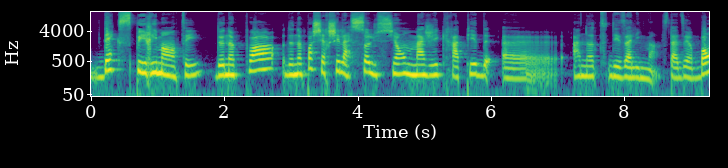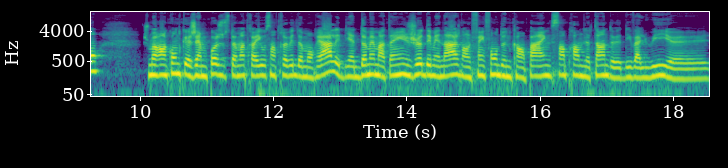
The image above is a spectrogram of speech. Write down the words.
d'expérimenter, de ne pas de ne pas chercher la solution magique rapide euh, à notre désalignement. C'est-à-dire bon, je me rends compte que j'aime pas justement travailler au centre-ville de Montréal, eh bien demain matin, je déménage dans le fin fond d'une campagne sans prendre le temps d'évaluer euh,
